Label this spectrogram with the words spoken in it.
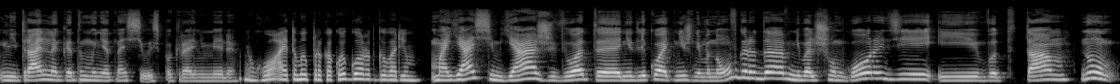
нейтрально к этому не относилась, по крайней мере. Ого, а это мы про какой город говорим? Моя семья живет э, недалеко от Нижнего Новгорода, в небольшом городе, и вот там, ну,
